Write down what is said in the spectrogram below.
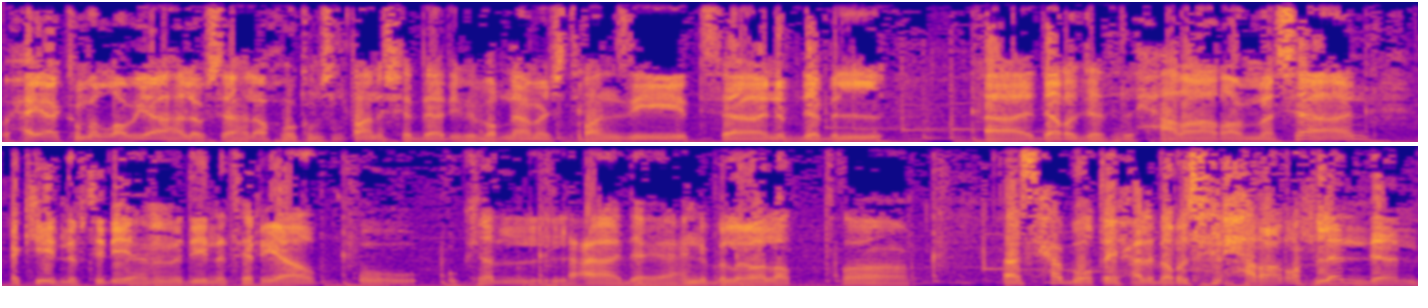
وحياكم الله ويا أهلا وسهلا. أخوكم سلطان الشدادي في برنامج ترانزيت. آه نبدأ بال آه، درجة الحرارة مساء. أكيد نبتديها من مدينة الرياض وكالعادة يعني بالغلط أسحب وأطيح على درجة الحرارة. في لندن.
